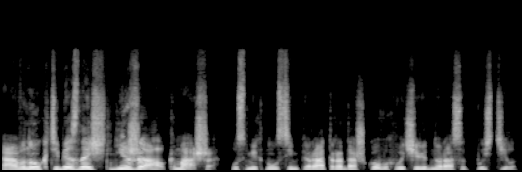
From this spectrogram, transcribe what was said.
«А внук тебе, значит, не жалко, Маша!» — усмехнулся император, а Дашковых в очередной раз отпустила.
